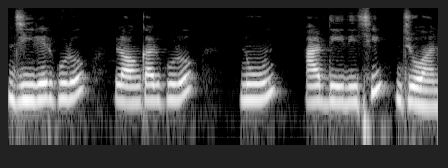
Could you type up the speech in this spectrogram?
জিরের গুঁড়ো, লঙ্কার গুঁড়ো, নুন, আর দিয়ে দিয়েছি জোয়ান।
